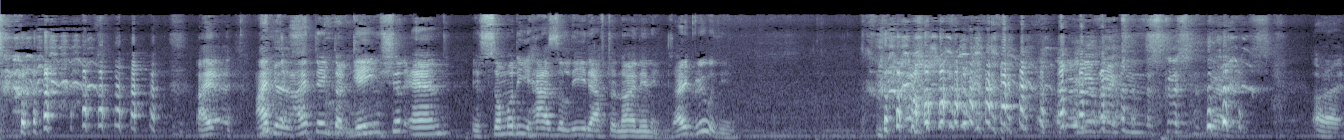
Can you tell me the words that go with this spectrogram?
I I, Because- I think the game should end if somebody has the lead after nine innings. I agree with you. Let's get back to the discussion, guys. All right.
